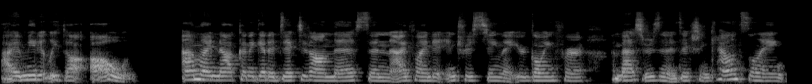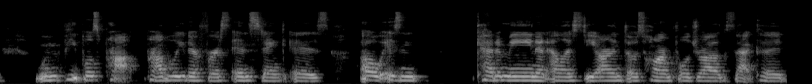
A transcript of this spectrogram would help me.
I immediately thought, Oh, am I not going to get addicted on this? And I find it interesting that you're going for a master's in addiction counseling when people's pro- probably their first instinct is, oh, isn't ketamine and LSD aren't those harmful drugs that could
